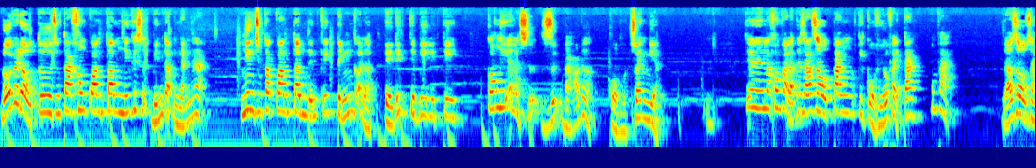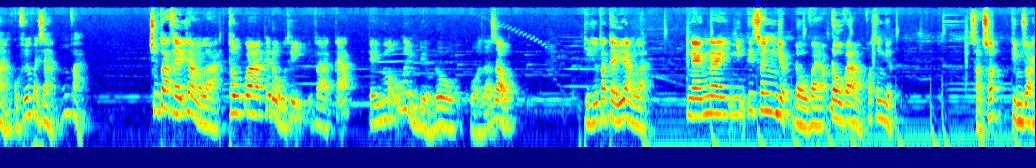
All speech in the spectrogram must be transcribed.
Đối với đầu tư chúng ta không quan tâm những cái sự biến động ngắn hạn nhưng chúng ta quan tâm đến cái tính gọi là predictability có nghĩa là sự dự báo được của một doanh nghiệp. Cho nên là không phải là cái giá dầu tăng thì cổ phiếu phải tăng không phải. Giá dầu giảm cổ phiếu phải giảm không phải chúng ta thấy rằng là thông qua cái đồ thị và các cái mẫu hình biểu đồ của giá dầu, thì chúng ta thấy rằng là ngày hôm nay những cái doanh nghiệp đầu vào đầu vào các doanh nghiệp sản xuất, kinh doanh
